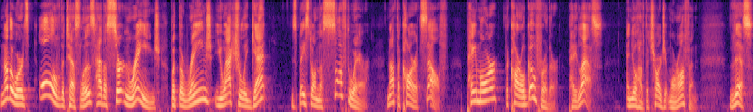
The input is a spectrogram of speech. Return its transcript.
In other words, all of the Teslas have a certain range, but the range you actually get is based on the software, not the car itself. Pay more, the car will go further. Pay less, and you'll have to charge it more often. This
